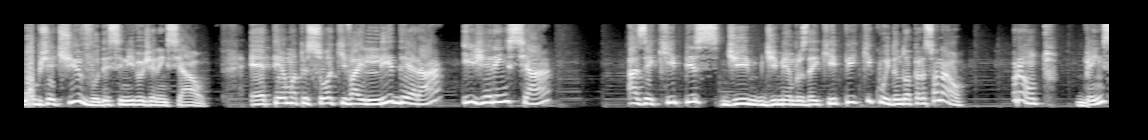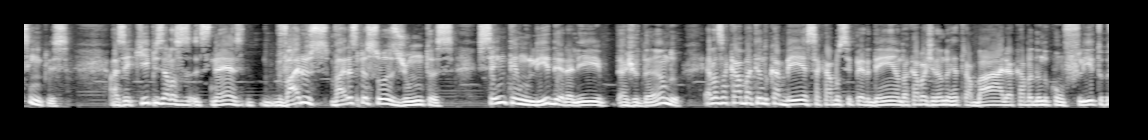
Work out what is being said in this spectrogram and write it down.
O objetivo desse nível gerencial é ter uma pessoa que vai liderar e gerenciar as equipes de, de membros da equipe que cuidam do operacional. Pronto. Bem simples. As equipes, elas, né, vários, várias pessoas juntas, sem ter um líder ali ajudando, elas acabam batendo cabeça, acabam se perdendo, acabam gerando retrabalho, acaba dando conflito.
